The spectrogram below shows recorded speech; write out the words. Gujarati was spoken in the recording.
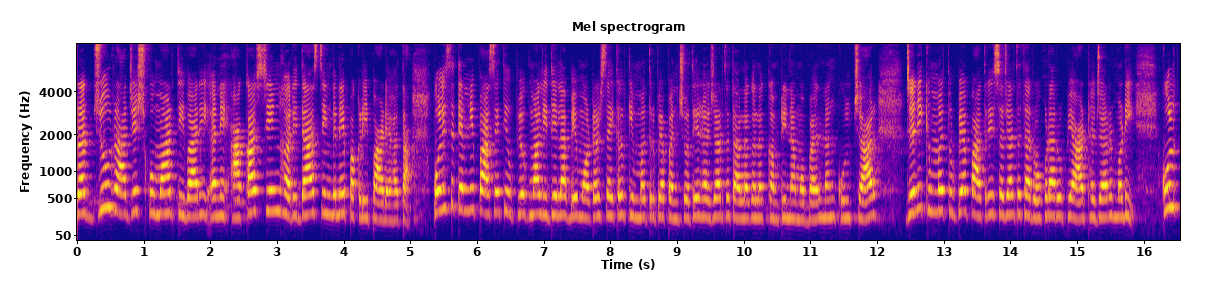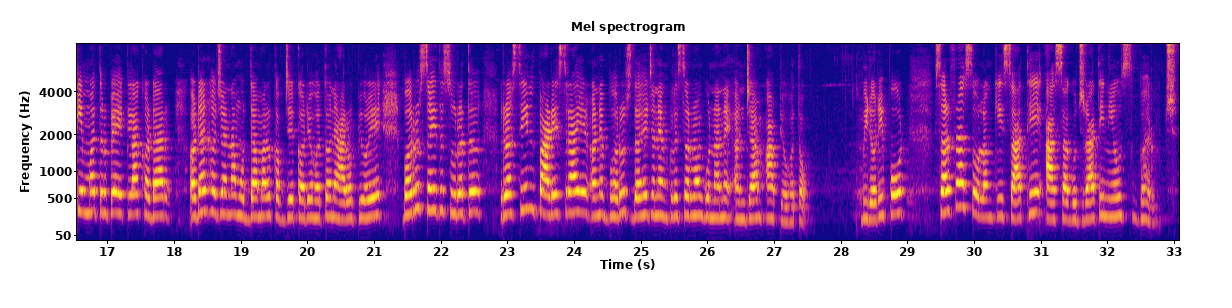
રજ્જુ રાજેશકુમાર તિવારી અને આકાશસિંહ હરિદાસ સિંઘને પકડી પાડ્યા હતા. પોલીસે તેમની પાસેથી ઉપયોગમાં લીધેલા બે મોટરસાઇકલ કિંમત રૂપિયા પંચોતેર હજાર તથા અલગ અલગ કંપનીના મોબાઈલ નંગ કુલ ચાર, જેની કિંમત રૂપિયા પાંત્રીસ હજાર તથા રોકડા રૂપિયા આઠ હજાર મળી. કુલ કિંમત રૂપિયા એક લાખ અઢાર અઢાર હજારના મુદ્દામાલ કબજે કર્યો હતો અને આરોપીઓએ ભરૂચ સહિત સુરત, રસીન પાડેસરાએ અને ભરૂચ દહેજ અને અંકલેશ્વરમાં ગુનાને અંજામ આપ્યો હતો. બ્યુરો રિપોર્ટ સરફરાજ સોલંકી સાથે આશા ગુજરાતી ન્યૂઝ ભરૂચ.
